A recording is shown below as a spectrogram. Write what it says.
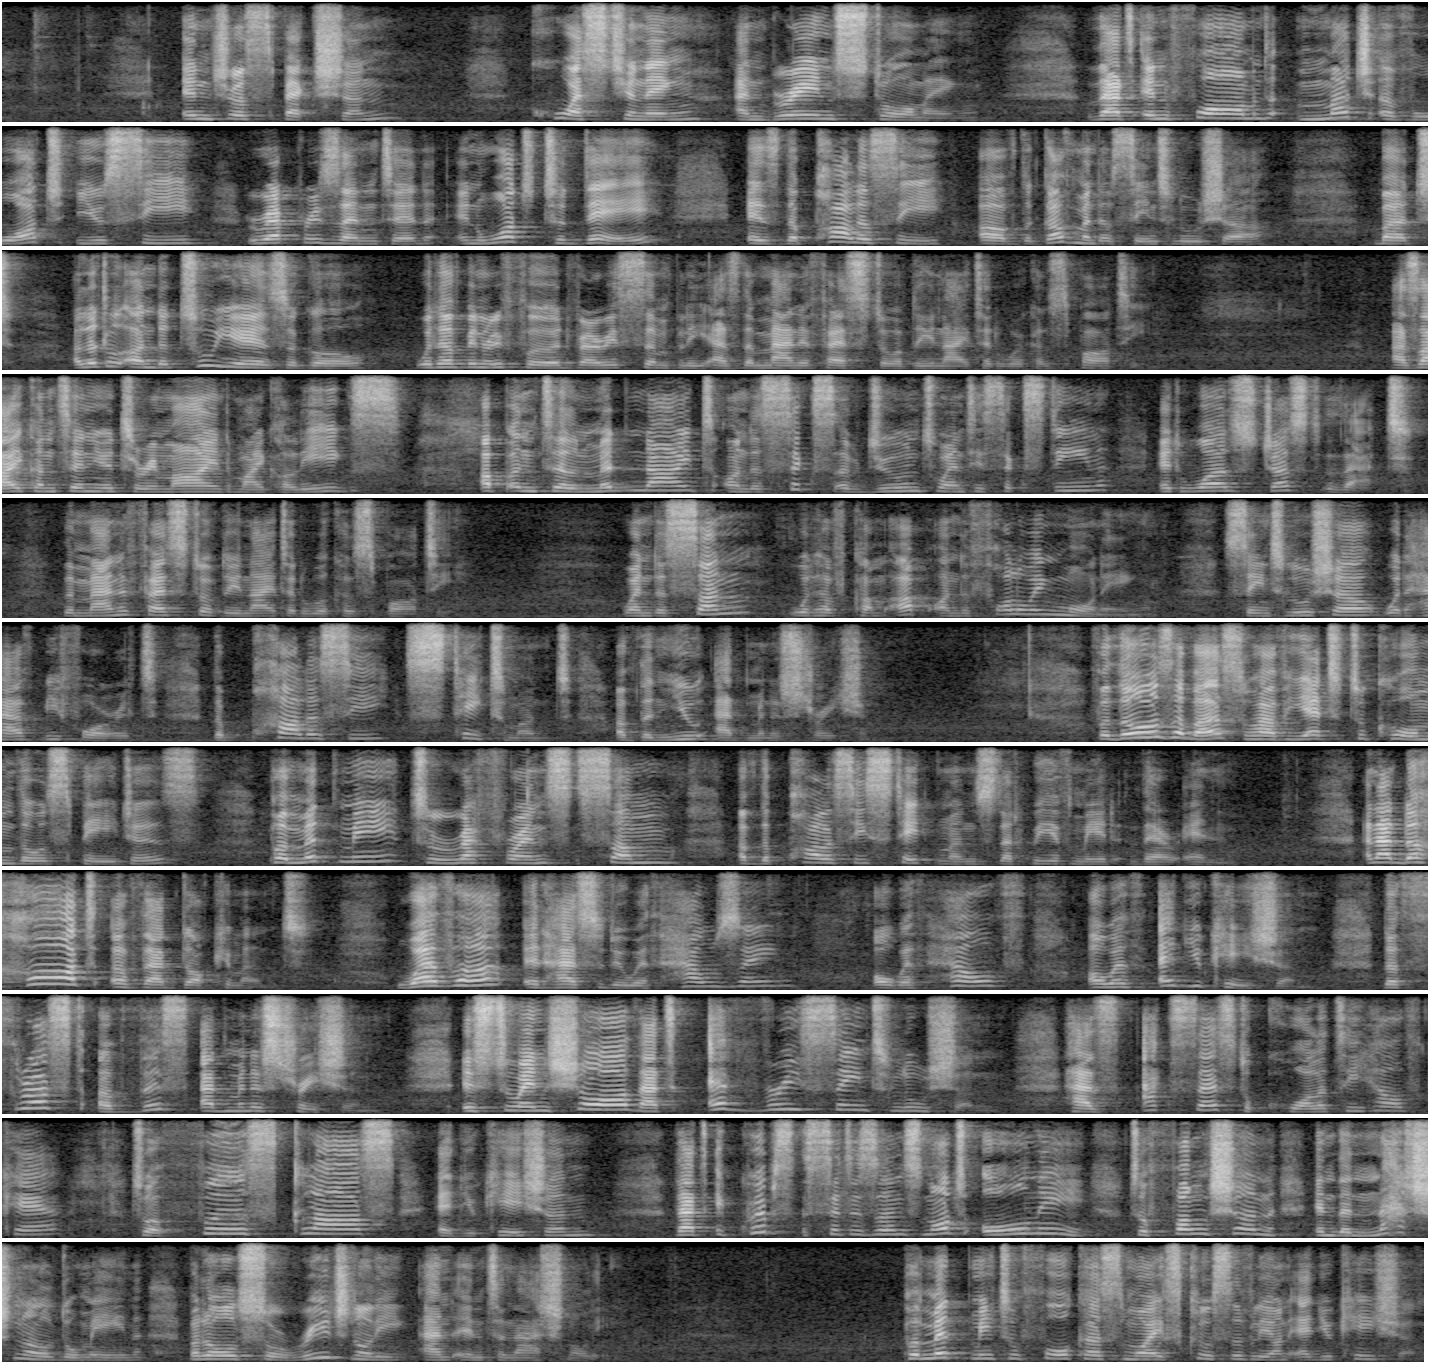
introspection, questioning, and brainstorming that informed much of what you see represented in what today is the policy of the government of St. Lucia, but a little under two years ago would have been referred very simply as the Manifesto of the United Workers' Party. As I continue to remind my colleagues, up until midnight on the 6th of June 2016, it was just that, the Manifesto of the United Workers' Party. When the sun would have come up on the following morning, St. Lucia would have before it the policy statement of the new administration. For those of us who have yet to comb those pages, permit me to reference some of the policy statements that we have made therein. And at the heart of that document, whether it has to do with housing or with health or with education, the thrust of this administration is to ensure that every St. Lucian has access to quality health care, to a first class education, that equips citizens not only to function in the national domain, but also regionally and internationally. Permit me to focus more exclusively on education.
